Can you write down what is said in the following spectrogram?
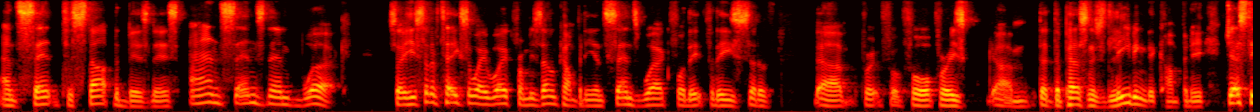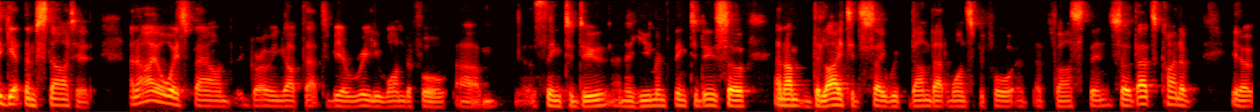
and sent to start the business and sends them work. So he sort of takes away work from his own company and sends work for the for these sort of uh, for, for, for, for his um, the, the person who's leaving the company just to get them started. And I always found growing up that to be a really wonderful um, thing to do and a human thing to do. So, and I'm delighted to say we've done that once before at, at FastFin. So that's kind of, you know,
